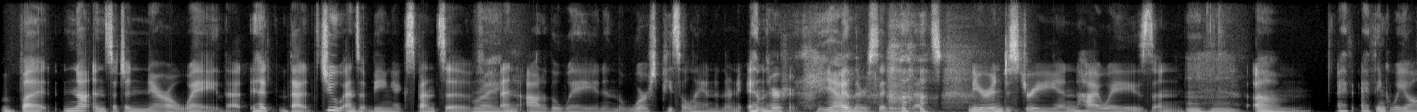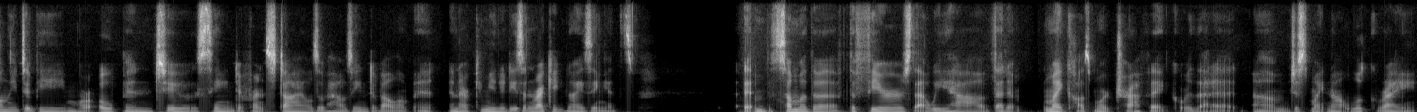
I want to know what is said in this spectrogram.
but not in such a narrow way that it, that too ends up being expensive Right. and out of the way and in the worst piece of land in their in their Yeah. in their city that's near industry and highways and mm-hmm. um, I, th- I think we all need to be more open to seeing different styles of housing development in our communities and recognizing it's some of the the fears that we have that it might cause more traffic or that it um, just might not look right.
